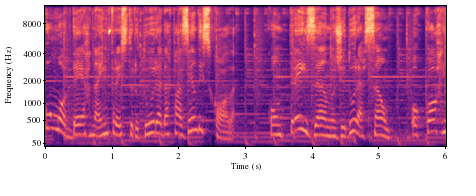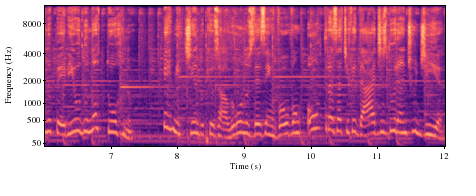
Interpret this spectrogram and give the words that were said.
com moderna infraestrutura da Fazenda Escola. Com três anos de duração, ocorre no período noturno, permitindo que os alunos desenvolvam outras atividades durante o dia.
